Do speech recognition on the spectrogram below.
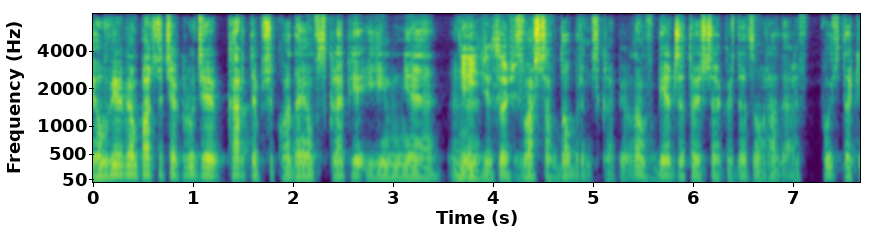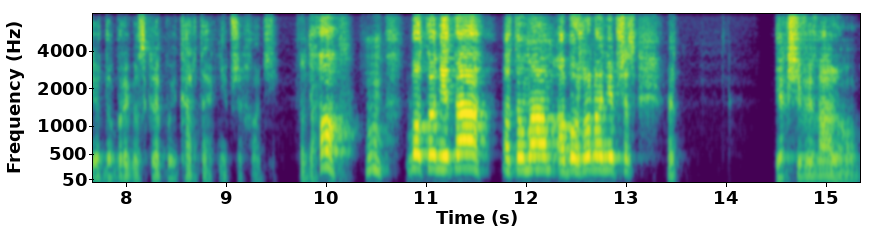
Ja uwielbiam patrzeć, jak ludzie kartę przykładają w sklepie i im nie... Nie e, idzie coś. Zwłaszcza w dobrym sklepie. Tam w biedrze to jeszcze jakoś dadzą radę, ale pójdź do takiego dobrego sklepu i karta jak nie przychodzi. No tak. O, hmm, bo to nie ta, a to mam, a bo żona nie przez... Jak się wywalą,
